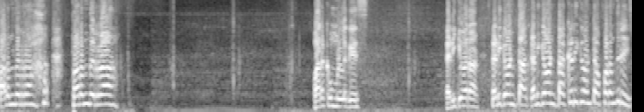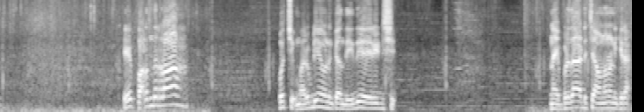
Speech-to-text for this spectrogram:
பறந்துடுறா பறந்துடுறா. பறக்க முடியல கேஸ். கடிக்க வரான் கடிக்க வந்துட்டா கடிக்க வந்துட்டா கடிக்க வந்துட்டா பறந்துரு. ஏ பறந்துடுறா. போச்சு மறுபடியும் உனக்கு அந்த இது ஏறிடுச்சு. நான் இப்படிதான் அடிச்சு அவனும் நினைக்கிறேன்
